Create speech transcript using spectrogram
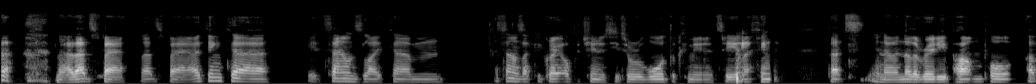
no, that's fair. That's fair. I think uh, it sounds like um, it sounds like a great opportunity to reward the community, and I think that's you know another really important port. Uh,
